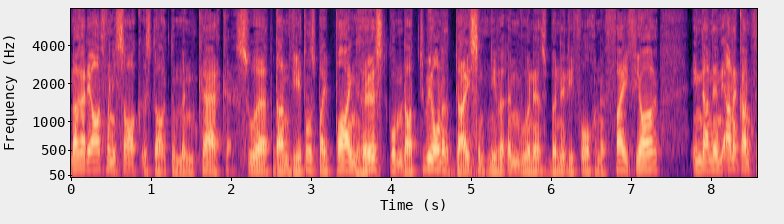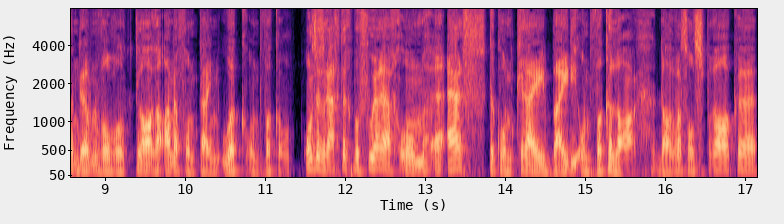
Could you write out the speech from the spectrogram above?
Maar die aard van die saak is daar te min kerke. So dan weet ons by Pinehurst kom daar 200 000 nuwe inwoners binne die volgende 5 jaar en dan aan die ander kant van Durbanville word Klare Anderfontein ook ontwikkel. Ons is regtig bevoorreg om 'n erf te kon kry by die ontwikkelaar. Daar was al sprake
